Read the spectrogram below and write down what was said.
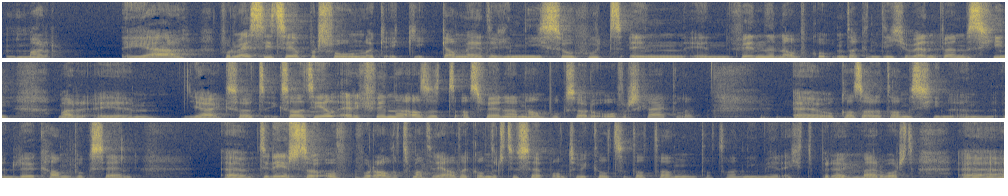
maar ja, voor mij is het iets heel persoonlijk. Ik, kan mij er niet zo goed in, in vinden, omdat ik het niet gewend ben misschien. Maar ehm, ja, ik zou, het, ik zou het heel erg vinden als, het, als wij naar een handboek zouden overschakelen. Eh, ook al zou het dan misschien een, een leuk handboek zijn. Eh, ten eerste of vooral het materiaal dat ik ondertussen heb ontwikkeld, dat dan, dat dan niet meer echt bruikbaar wordt. Eh,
